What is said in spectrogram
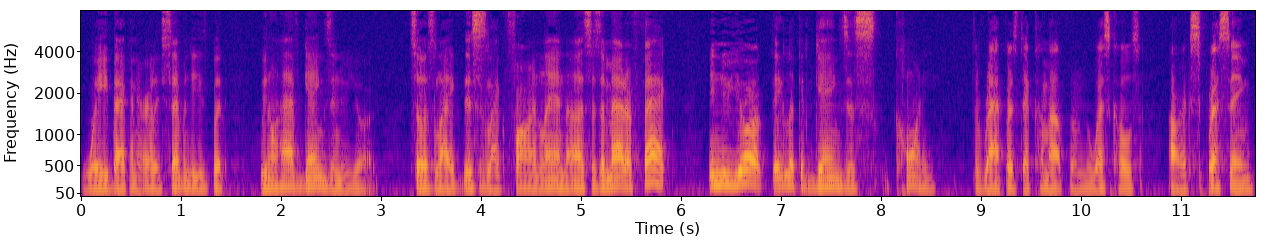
way back in the early 70s, but we don't have gangs in New York. So it's like, this is like foreign land to us. As a matter of fact, in New York, they look at gangs as corny. The rappers that come out from the West Coast are expressing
